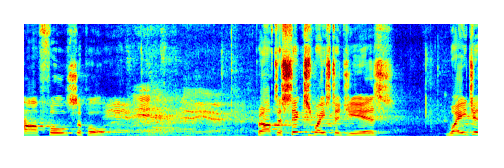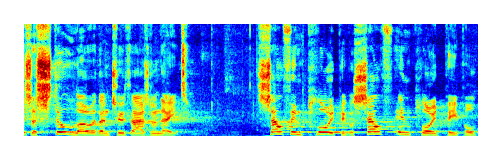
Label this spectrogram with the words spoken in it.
our full support. But after six wasted years, wages are still lower than 2008. Self employed people, self employed people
